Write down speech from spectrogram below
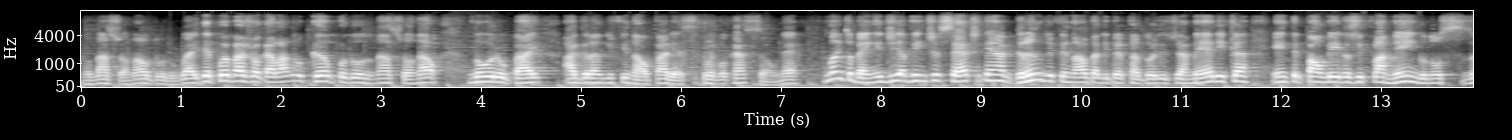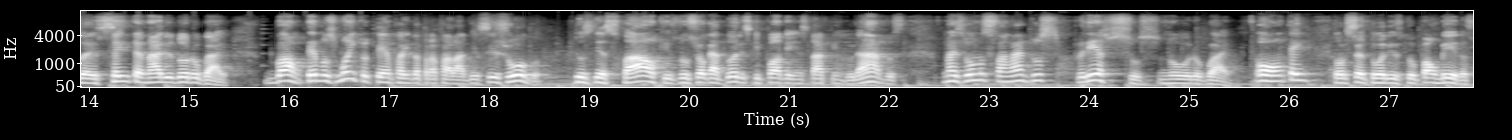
no Nacional do Uruguai. Depois vai jogar lá no campo do Nacional, no Uruguai, a grande final. Parece provocação, né? Muito bem, e dia 27 tem a grande final da Libertadores de América entre Palmeiras e Flamengo, no eh, centenário do Uruguai. Bom, temos muito tempo ainda para falar desse jogo, dos desfalques, dos jogadores que podem estar pendurados mas vamos falar dos preços no Uruguai. Ontem, torcedores do Palmeiras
